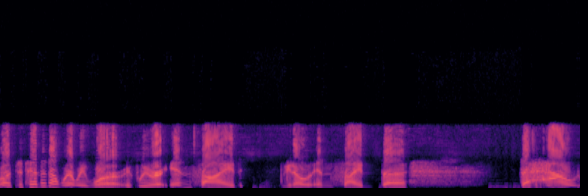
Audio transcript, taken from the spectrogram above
Well, it depended on where we were. If we were inside, you know, inside the the house,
